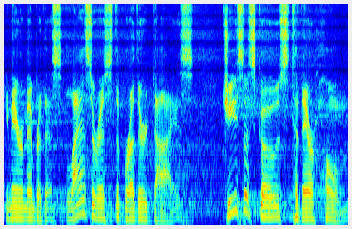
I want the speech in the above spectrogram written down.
you may remember this Lazarus, the brother, dies. Jesus goes to their home.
